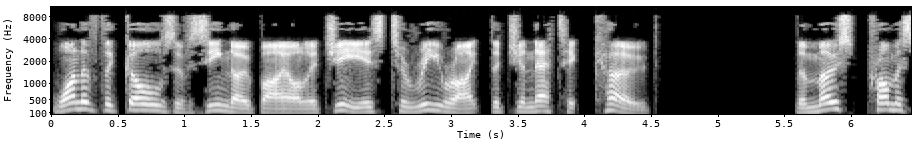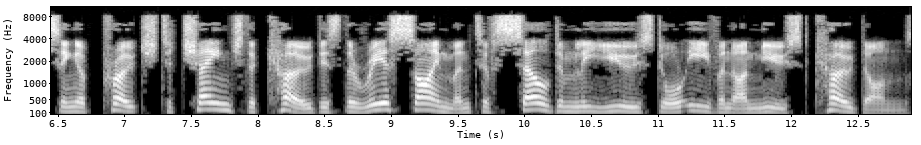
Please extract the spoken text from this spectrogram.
One of the goals of xenobiology is to rewrite the genetic code. The most promising approach to change the code is the reassignment of seldomly used or even unused codons.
